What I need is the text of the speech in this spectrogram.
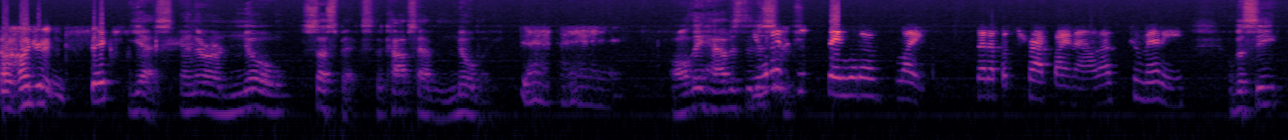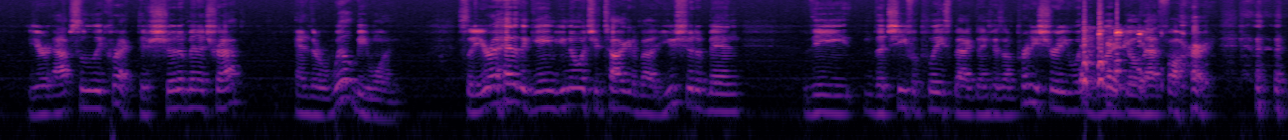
A hundred and six. Yes, and there are no suspects. The cops have nobody. Dang. All they have is the You would have description. they would have like set up a trap by now. That's too many. But see, you're absolutely correct. There should have been a trap, and there will be one. So you're ahead of the game. You know what you're talking about. You should have been the the chief of police back then, because I'm pretty sure you wouldn't have let it go that far.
